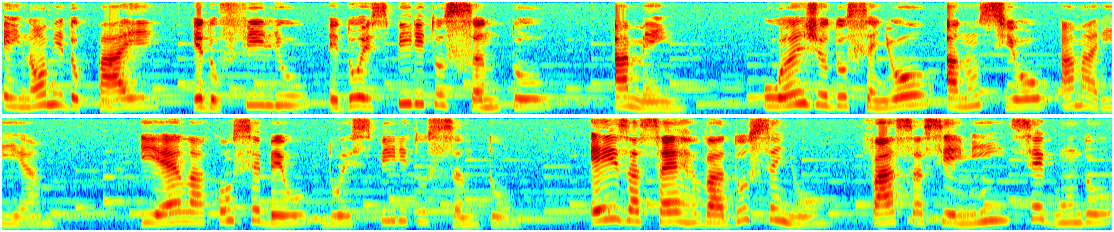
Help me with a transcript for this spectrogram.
Em nome do Pai, e do Filho, e do Espírito Santo. Amém. O anjo do Senhor anunciou a Maria, e ela concebeu do Espírito Santo. Eis a serva do Senhor, faça-se em mim segundo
